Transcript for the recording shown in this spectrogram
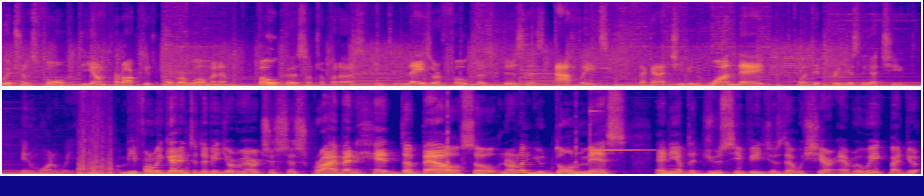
We transform the unproductive, overwhelming, and focused entrepreneurs into laser focused business athletes that can achieve in one day what they previously achieved in one week. Before we get into the video, remember to subscribe and hit the bell so not only you don't miss any of the juicy videos that we share every week, but you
